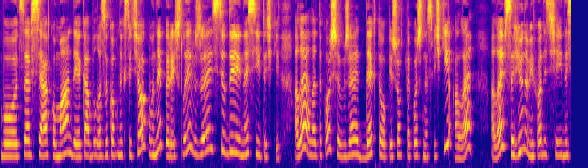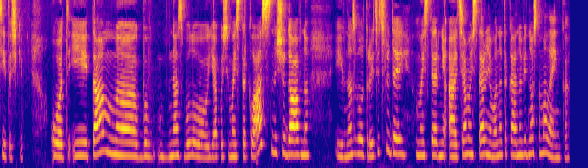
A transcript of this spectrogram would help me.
Бо це вся команда, яка була з окопних свічок, вони перейшли вже сюди, на сіточки. Але але також вже дехто пішов також на свічки, але але все рівно він ходить ще й на сіточки. От, І там е, в нас було якось майстер-клас нещодавно. І в нас було 30 людей в майстерні, а ця майстерня вона така ну, відносно маленька.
